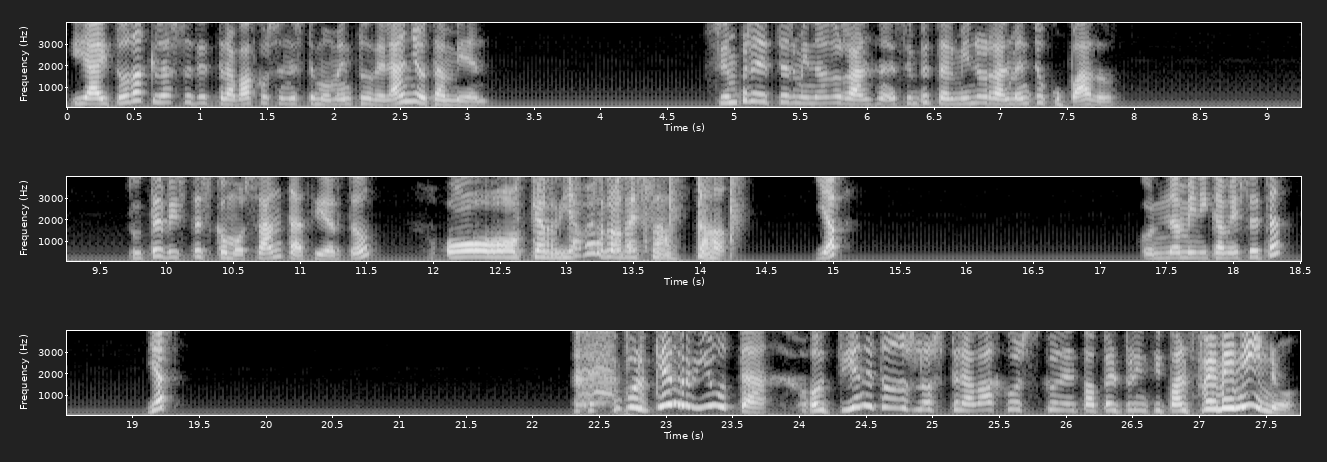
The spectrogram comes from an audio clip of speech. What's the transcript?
Y hay toda clase de trabajos en este momento del año también. Siempre he terminado siempre termino realmente ocupado. Tú te vistes como santa, ¿cierto? ¡Oh! ¡Querría verlo de Santa! ¿Yap? ¿Con una mini camiseta? ¿Yap? ¿Por qué Ryuta obtiene todos los trabajos con el papel principal femenino?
